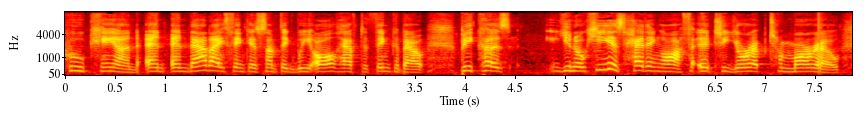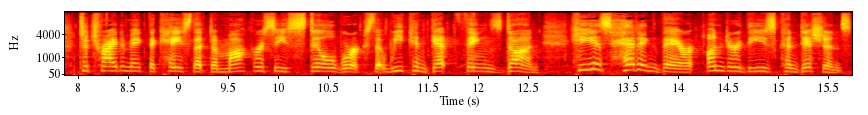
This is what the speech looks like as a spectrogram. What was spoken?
who can? And and that I think is something we all have to think about because you know, he is heading off uh, to Europe tomorrow to try to make the case that democracy still works, that we can get things done. He is heading there under these conditions.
